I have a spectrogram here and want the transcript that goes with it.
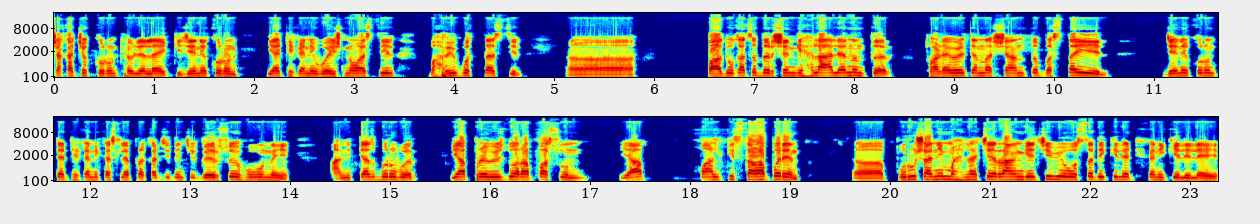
चकाचक करून ठेवलेलं आहे की जेणेकरून या ठिकाणी वैष्णव असतील भाविक भक्त असतील अं, पादुकाचं दर्शन घ्यायला आल्यानंतर थोड्या वेळ त्यांना शांत बसता येईल. जेणेकरून त्या ठिकाणी कसल्या प्रकारची त्यांची गैरसोय होऊ नये. आणि त्याचबरोबर या प्रवेशद्वारापासून या पालखी स्थळापर्यंत पुरुष आणि महिलाचे रांगेची व्यवस्था देखील या ठिकाणी केलेली आहे.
